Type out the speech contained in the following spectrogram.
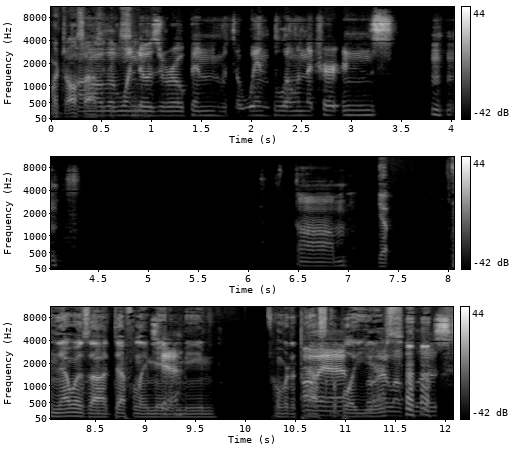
which also all the good scene. windows are open with the wind blowing the curtains. um, and that was uh definitely made Yeah. a meme over the oh past yeah, couple of I years love those.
